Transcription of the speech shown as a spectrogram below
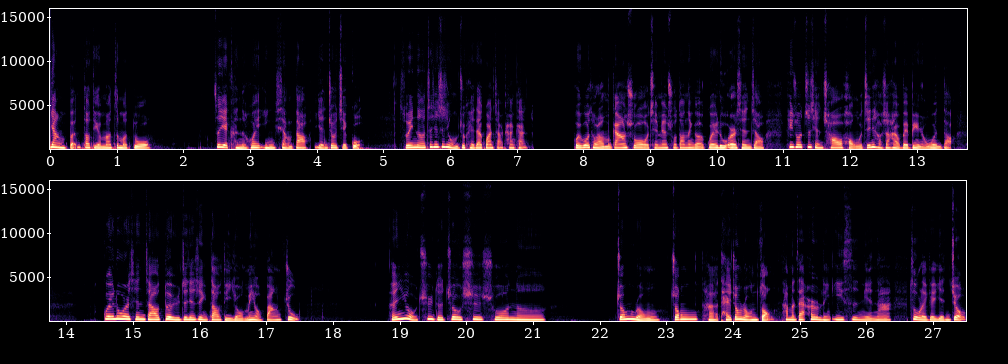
样本到底有没有这么多，这也可能会影响到研究结果。所以呢，这件事情我们就可以再观察看看。回过头来，我们刚刚说，我前面说到那个龟鹿二仙胶，听说之前超红。我今天好像还有被病人问到，龟鹿二仙胶对于这件事情到底有没有帮助？很有趣的就是说呢，中荣中呃台中荣总他们在二零一四年呢做了一个研究，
